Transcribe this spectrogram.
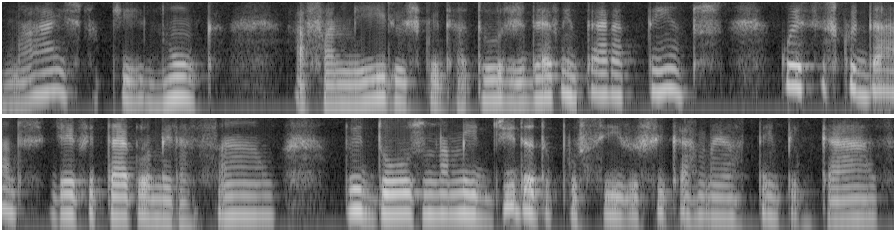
mais do que nunca, a família e os cuidadores devem estar atentos com esses cuidados de evitar aglomeração, do idoso, na medida do possível, ficar maior tempo em casa,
